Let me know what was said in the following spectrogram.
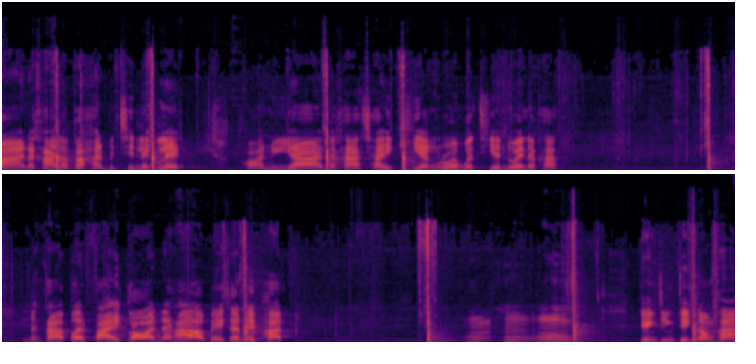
มานะคะ แล้วก็หั่นเป็นชิ้นเล็กๆ ขออนุญาตนะคะ ใช้เขียงร่วมกับเทียนด้วยนะคะนะคะ เปิดไฟก่อนนะคะ เอาเบคอนไปผัดอื้อหือเก่งจริง ๆ น้องค่ะ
